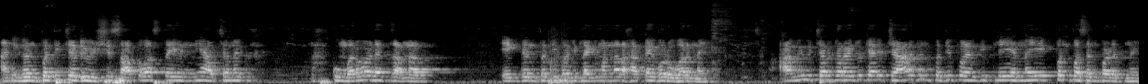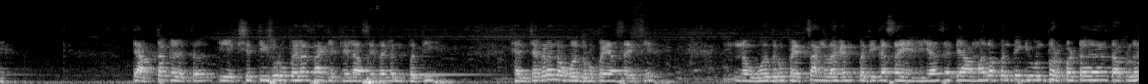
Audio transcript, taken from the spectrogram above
आणि गणपतीच्या दिवशी सात वाजता यांनी अचानक कुंभारवाड्यात जाणार. एक गणपती बघितला की म्हणणार हा काही बरोबर नाही. आम्ही विचार करायचो की अरे चार गणपती बघितले यांना एक पण पसंत पडत नाही. ते आत्ता कळतं की एकशे तीस रुपयाला सांगितलेला असायचा गणपती. ह्यांच्याकडे नव्वद रुपये असायचे. नव्वद रुपये चांगला गणपती कसा येईल? यासाठी आम्हाला पण ते घेऊन फरफटत आपलं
